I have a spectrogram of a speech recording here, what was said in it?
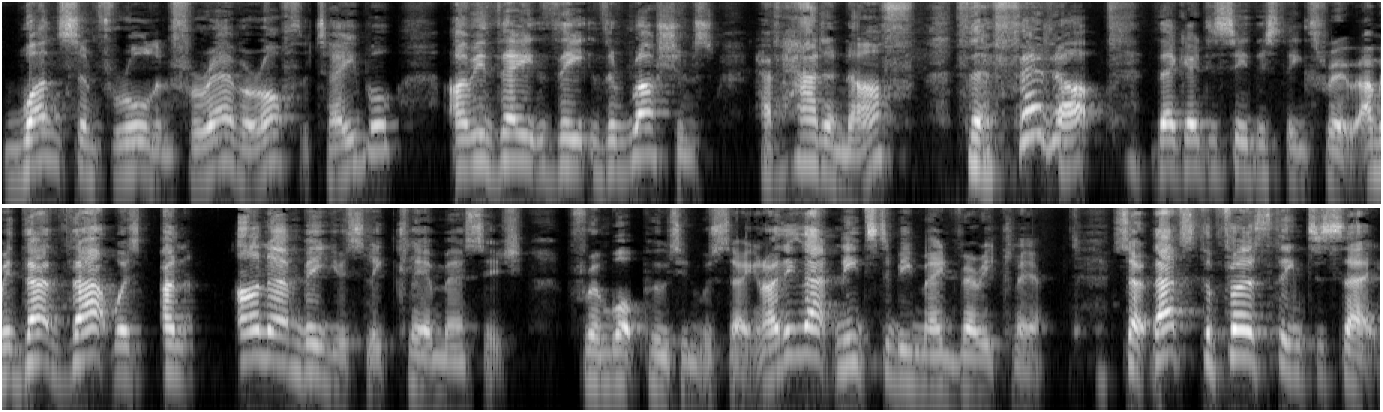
once and for all and forever off the table. I mean, they, they, the Russians have had enough. They're fed up. They're going to see this thing through. I mean, that, that was an unambiguously clear message from what Putin was saying. And I think that needs to be made very clear. So that's the first thing to say.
